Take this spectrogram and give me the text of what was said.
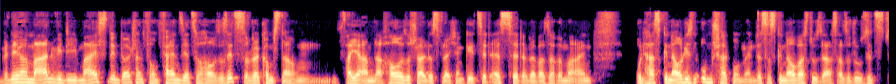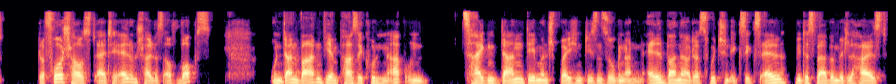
wir nehmen mal an, wie die meisten in Deutschland vom Fernseher zu Hause sitzt oder kommst nach dem Feierabend nach Hause, schaltest vielleicht ein GZSZ oder was auch immer ein und hast genau diesen Umschaltmoment. Das ist genau, was du sagst. Also du sitzt davor, schaust RTL und schaltest auf Vox und dann warten wir ein paar Sekunden ab und zeigen dann dementsprechend diesen sogenannten L-Banner oder Switch in XXL, wie das Werbemittel heißt.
